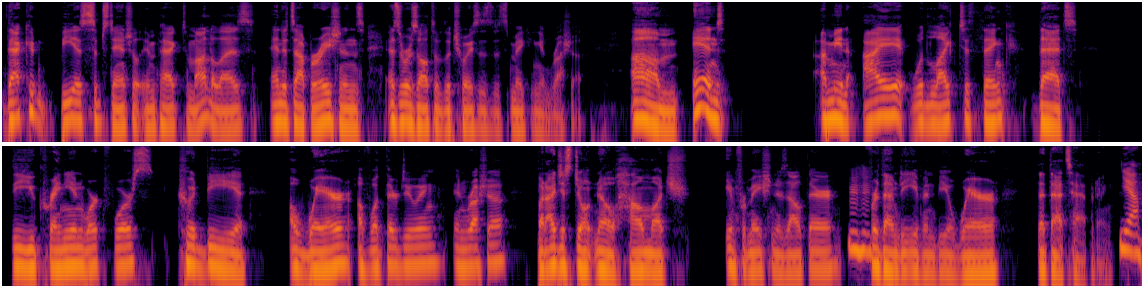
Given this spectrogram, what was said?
That could be a substantial impact to Mondelez and its operations as a result of the choices it's making in Russia. Um, and I mean, I would like to think that the Ukrainian workforce could be aware of what they're doing in Russia, but I just don't know how much information is out there Mhm. for them to even be aware that that's happening. Yeah.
